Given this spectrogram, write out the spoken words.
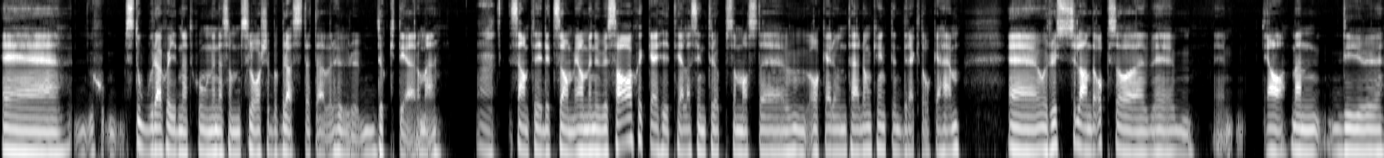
eh, stora skidnationerna som slår sig på bröstet över hur duktiga de är. Mm. Samtidigt som, ja men USA skickar hit hela sin trupp som måste åka runt här, de kan ju inte direkt åka hem. Eh, och Ryssland också, eh, ja men det är ju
